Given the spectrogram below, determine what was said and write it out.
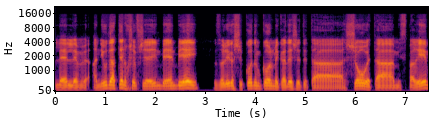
ולעניות דעתי, אני חושב ש-NBA זו ליגה שקודם כל מקדשת את השואו, את המספרים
